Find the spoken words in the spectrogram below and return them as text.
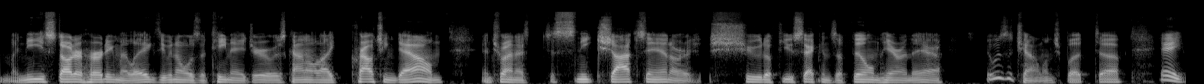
my knees started hurting my legs even though i was a teenager it was kind of like crouching down and trying to just sneak shots in or shoot a few seconds of film here and there it was a challenge but uh, hey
